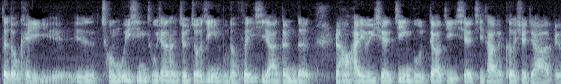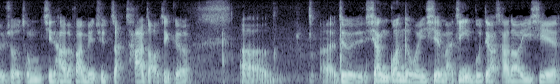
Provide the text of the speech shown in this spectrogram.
这都可以从卫星图像上就做进一步的分析啊等等。然后还有一些进一步调集一些其他的科学家，比如说从其他的方面去查查找这个呃。呃，就相关的文献嘛，进一步调查到一些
